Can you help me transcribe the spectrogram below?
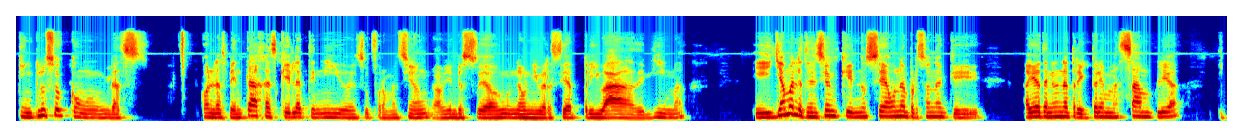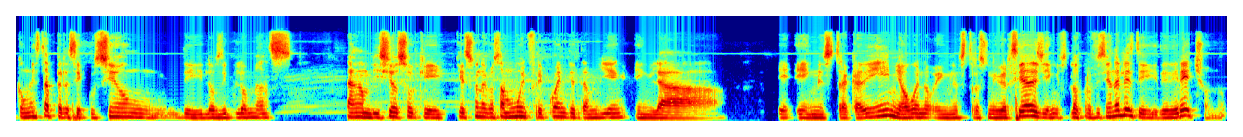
que incluso con las, con las ventajas que él ha tenido en su formación, habiendo estudiado en una universidad privada de Lima, y llama la atención que no sea una persona que haya tenido una trayectoria más amplia y con esta persecución de los diplomas tan ambicioso que, es una cosa muy frecuente también en, la, e- en nuestra academia o bueno, en nuestras universidades y en los profesionales de, de derecho, ¿no?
